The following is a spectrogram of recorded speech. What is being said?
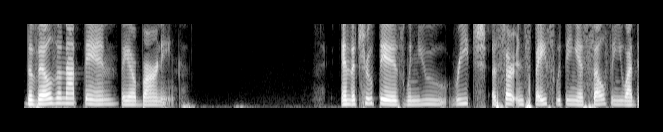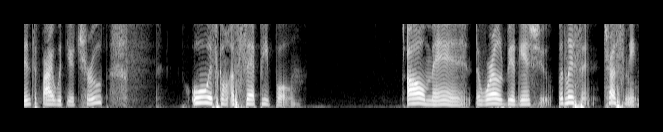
The veils are not thin, they are burning. And the truth is, when you reach a certain space within yourself and you identify with your truth, oh, it's going to upset people. Oh man, the world will be against you. But listen, trust me.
